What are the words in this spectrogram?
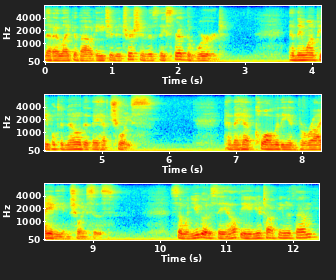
that I like about ancient nutrition is they spread the word, and they want people to know that they have choice and they have quality and variety in choices. So when you go to Stay Healthy and you're talking with them,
